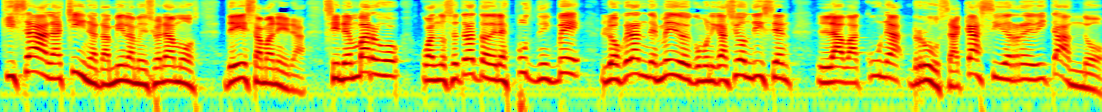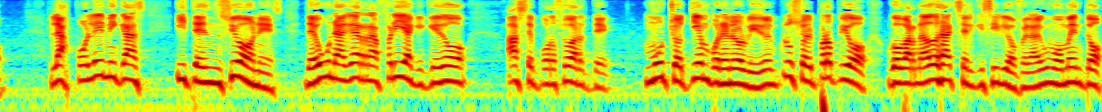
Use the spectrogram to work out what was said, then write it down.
quizá a la China también la mencionamos de esa manera. Sin embargo, cuando se trata de la Sputnik B, los grandes medios de comunicación dicen la vacuna rusa, casi reeditando las polémicas y tensiones de una guerra fría que quedó hace por suerte mucho tiempo en el olvido. Incluso el propio gobernador Axel Kicillof en algún momento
